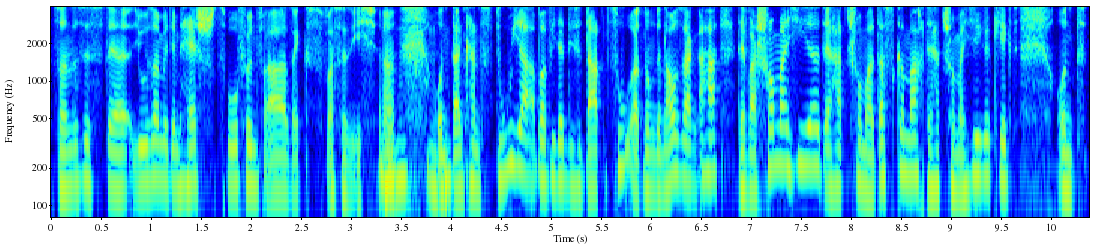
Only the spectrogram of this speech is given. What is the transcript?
sondern das ist der User mit dem Hash 25A6, was weiß ich. Ja? Mhm, mhm, und dann kannst du ja aber wieder diese Daten zuordnen und genau sagen, aha, der war schon mal hier, der hat schon mal das gemacht, der hat schon mal hier geklickt und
